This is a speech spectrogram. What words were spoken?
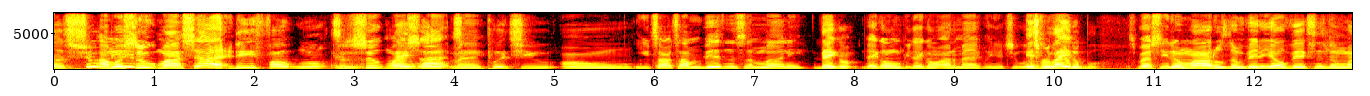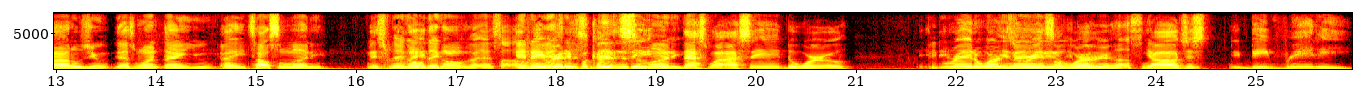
man. shoot I'm gonna shoot my shot. These folk want to shoot my they shot, want man. to put you on. You talk talking business and money, They gon' they gon' they gonna automatically hit you up. It's relatable. Especially them models, them video vixens, them models. You that's one thing. You hey, talk some money. It's They relatable. gon' they gon' that's all. and they ready for business see, and money. That's why I said the world People ready to work, is man. ready Some to work. Y'all just be ready.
